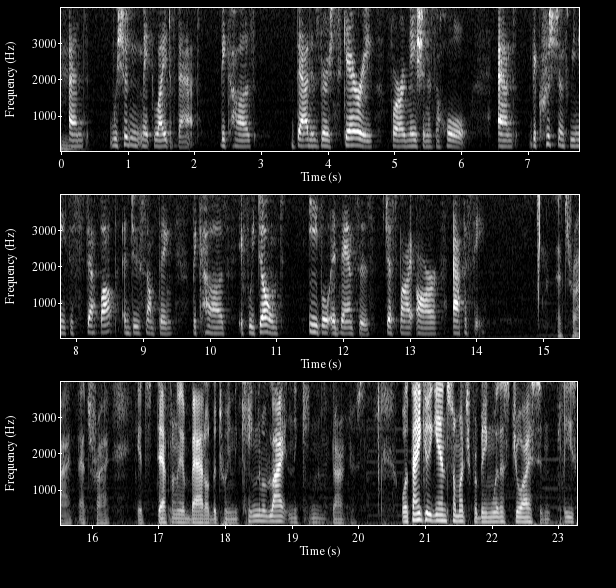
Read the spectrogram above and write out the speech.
Mm. And we shouldn't make light of that because that is very scary for our nation as a whole. And the Christians, we need to step up and do something because if we don't, evil advances just by our apathy. That's right. That's right. It's definitely a battle between the kingdom of light and the kingdom of darkness. Well, thank you again so much for being with us, Joyce, and please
